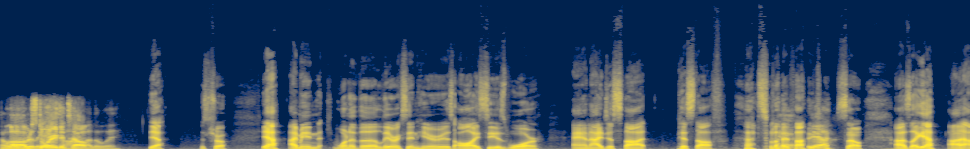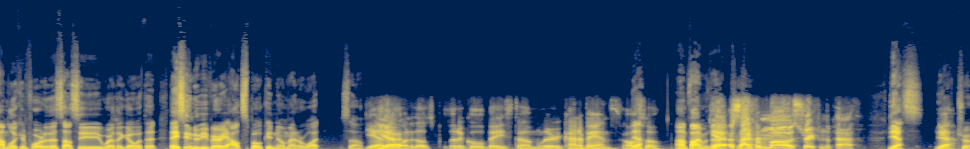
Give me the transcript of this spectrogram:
That was a Um, really story good to tell. By the way. Yeah, it's true. Yeah, I mean, one of the lyrics in here is "All I see is war," and I just thought pissed off. That's what I thought. Yeah. So I was like, yeah, I, I'm looking forward to this. I'll see where they go with it. They seem to be very outspoken, no matter what. So Yeah, Yeah. they're one of those political based um lyric kind of bands also. I'm fine with that. Yeah, aside from uh, Straight from the Path. yes, yeah, Yeah. true,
